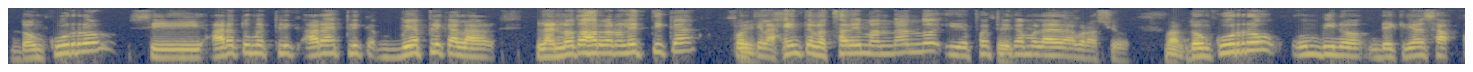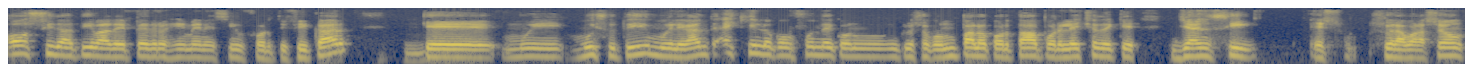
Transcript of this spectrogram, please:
Don Curro, si ahora tú me explicas, ahora explica, voy a explicar la- las notas organolépticas porque Sí. la gente lo está demandando y después explicamos la elaboración. Vale. Don Curro, un vino de crianza oxidativa de Pedro Jiménez sin fortificar. Que muy, muy sutil, muy elegante. Hay quien lo confunde con un- incluso con un palo cortado por el hecho de que ya en sí es su elaboración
